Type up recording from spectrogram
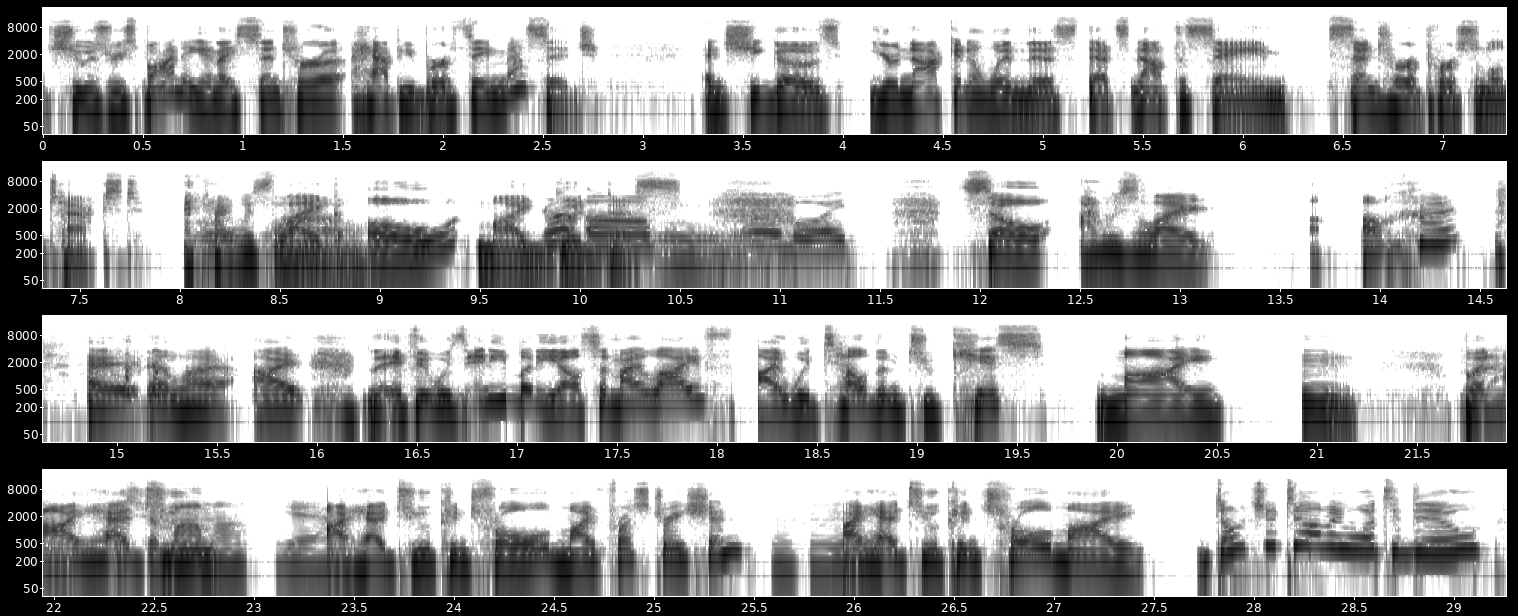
she was responding, and I sent her a happy birthday message. And she goes, You're not going to win this. That's not the same. Send her a personal text. And I was like, Oh my goodness. Oh boy. So I was like, okay. And, and like, I, if it was anybody else in my life, I would tell them to kiss my. Mm. But I had to. Mama, yeah. I had to control my frustration. I had to control my. Don't you tell me what to do?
